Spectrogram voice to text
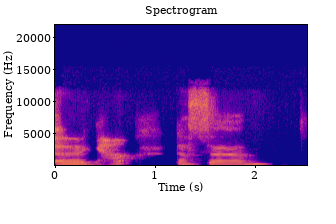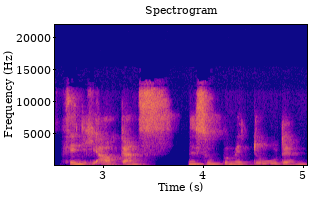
Äh, ja, das äh, finde ich auch ganz eine super Methode.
